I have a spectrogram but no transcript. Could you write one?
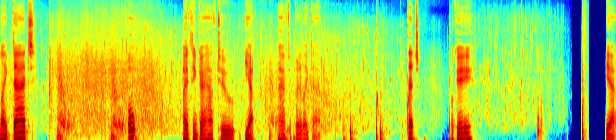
like that. Oh, I think I have to, yeah, I have to put it like that. That's, okay. Yeah.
